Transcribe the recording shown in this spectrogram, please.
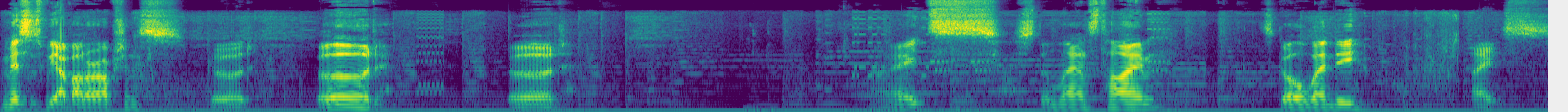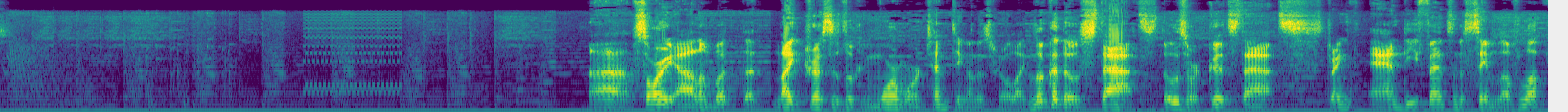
Misses, we have other options. Good. Good. Good. Alright. Still lands time. Let's go, Wendy. Nice. Ah, sorry, Alan, but that Knight Crest is looking more and more tempting on this girl. Like, look at those stats. Those are good stats. Strength and defense on the same level up.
